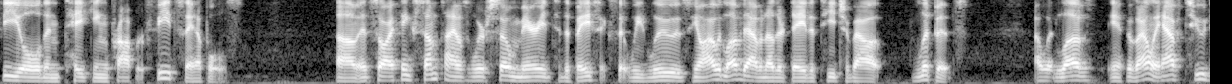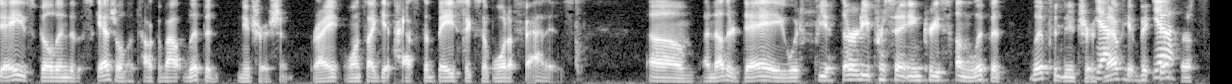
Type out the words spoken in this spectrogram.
field and taking proper feed samples. Um, and so I think sometimes we're so married to the basics that we lose. You know, I would love to have another day to teach about lipids. I would love, because you know, I only have two days built into the schedule to talk about lipid nutrition, right? Once I get past the basics of what a fat is. Um, another day would be a 30% increase on lipid lipid nutrition. Yeah. That'd be a big Yeah. difference.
